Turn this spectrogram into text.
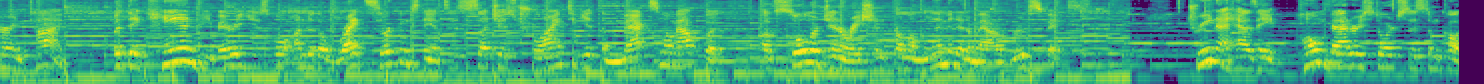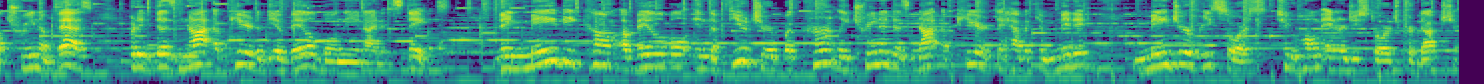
current time, but they can be very useful under the right circumstances, such as trying to get the maximum output of solar generation from a limited amount of roof space. Trina has a home battery storage system called Trina Best, but it does not appear to be available in the United States. They may become available in the future, but currently Trina does not appear to have a committed major resource to home energy storage production.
